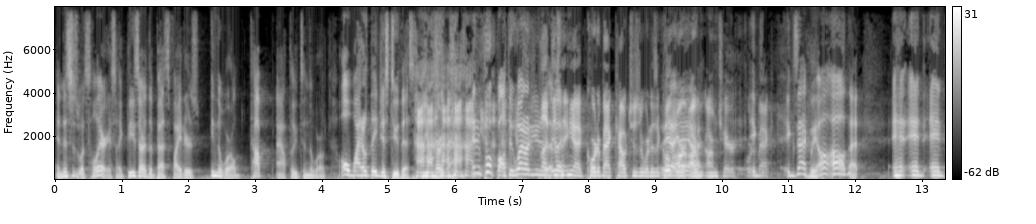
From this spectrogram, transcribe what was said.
and this is what's hilarious, like these are the best fighters in the world, top athletes in the world. Oh, why don't they just do this? You've heard that. and in football too. Why don't you? Like, like- just, yeah, quarterback couches or what is it called? Yeah, yeah, yeah. Arm, armchair quarterback. Ex- exactly. All, all that. And, and and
